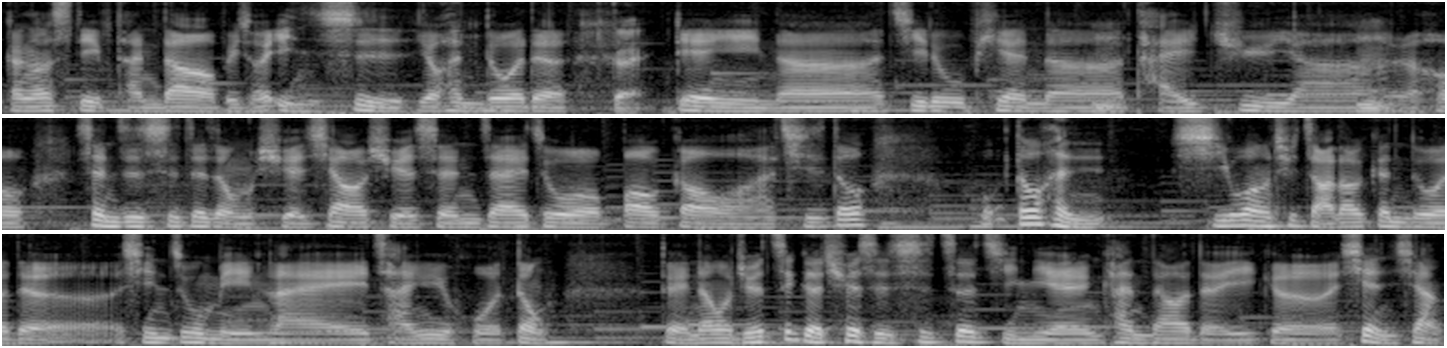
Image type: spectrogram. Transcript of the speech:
刚刚 Steve 谈到，比如说影视有很多的对电影啊、纪录片啊、嗯、台剧呀、啊，嗯、然后甚至是这种学校学生在做报告啊，其实都都很。希望去找到更多的新住民来参与活动，对，那我觉得这个确实是这几年看到的一个现象。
